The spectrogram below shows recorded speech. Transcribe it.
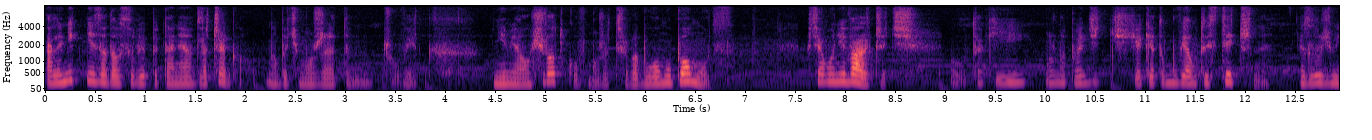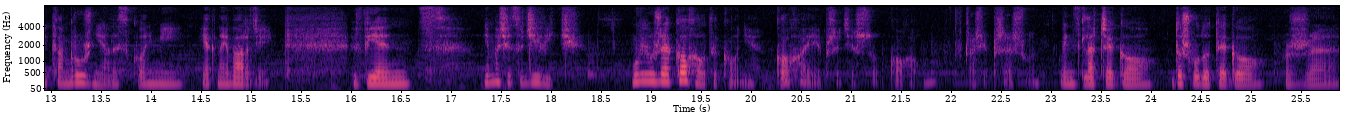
ale nikt nie zadał sobie pytania dlaczego. No być może ten człowiek nie miał środków, może trzeba było mu pomóc. Chciało nie walczyć. Był taki, można powiedzieć, jak ja to mówię, autystyczny. Z ludźmi tam różnie, ale z końmi jak najbardziej. Więc nie ma się co dziwić. Mówił, że kochał te konie. Kocha je przecież, kochał w czasie przeszłym. Więc dlaczego doszło do tego, że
